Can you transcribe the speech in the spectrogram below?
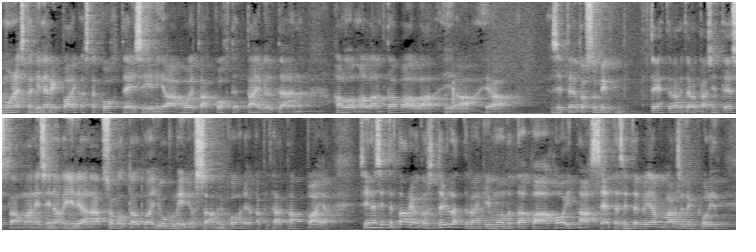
monestakin eri paikasta kohteisiin ja hoitaa kohteet päiviltään haluamallaan tavalla ja, ja sitten tuossa tehtävä, mitä mä pääsin testaamaan, niin siinä oli ideana soluttautua juhliin, jossa on kohde, joka pitää tappaa. Ja siinä sitten tarjoutui sitten yllättävänkin monta tapaa hoitaa se, että sitten varsinkin kun oli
